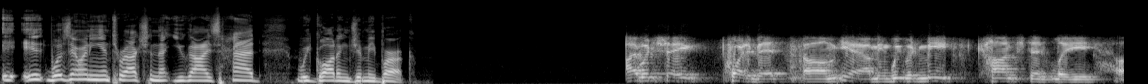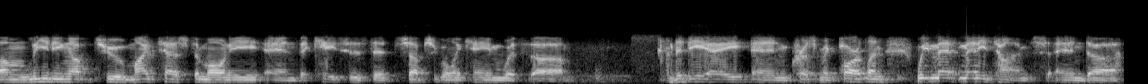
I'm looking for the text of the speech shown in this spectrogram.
It, it, was there any interaction that you guys had regarding Jimmy Burke? I would say quite a bit. Um, yeah, I mean, we would meet constantly um, leading up to my testimony and the cases that subsequently came with uh, the DA and Chris McPartland. We met many times, and uh,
